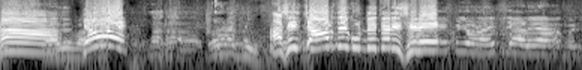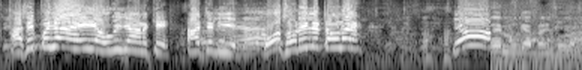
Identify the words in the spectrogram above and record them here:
ਹਾਂ ਕਿਉਂ ਓਏ? ਅਸੀਂ ਚਾਰ ਦੀ ਗੁੱਡੀ ਤੇਰੀ ਸਿਰੇ। ਅਸੀਂ ਭਜਾਏ ਹੀ ਆਉਗੀ ਜਾਣ ਕੇ। ਆ ਚੱਲੀਏ। ਉਹ ਥੋੜੀ ਲਟਾਉਣਾ। ਕਿਉਂ? ਇਹ ਮੰਗਿਆ ਬਣੀ 16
